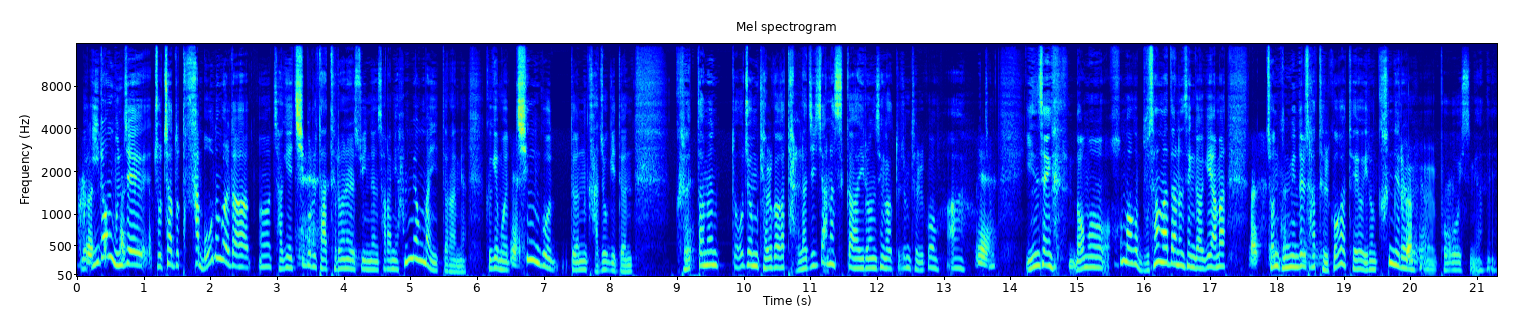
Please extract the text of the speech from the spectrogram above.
뭐 그렇죠. 이런 문제조차도 다 모든 걸 다 어, 자기의 치부를 다 드러낼 수 있는 사람이 한 명만 있더라면 그게 뭐 네. 친구든 가족이든 그랬다면 또 좀 결과가 달라지지 않았을까 이런 생각도 좀 들고 아 예, 참 인생 너무 험하고 무상하다는 생각이 아마 맞습니다. 전 국민들 다 들 것 같아요. 이런 큰 일을 그럼요. 보고 있으면. 네.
